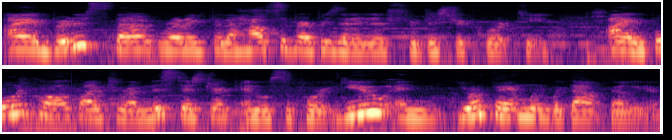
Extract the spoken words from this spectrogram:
I am Brutus Thug running for the House of Representatives for District 14. I am fully qualified to run this district and will support you and your family without failure.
